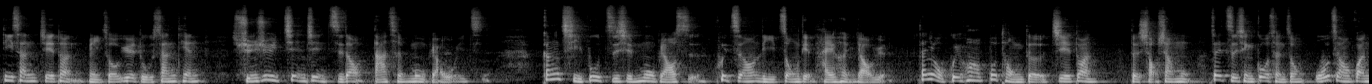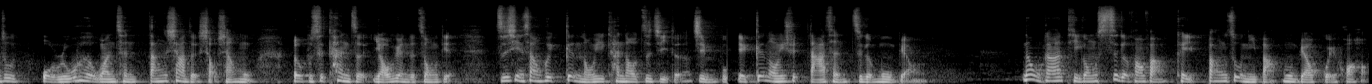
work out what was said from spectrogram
第三阶段每周阅读三天，循序渐进，直到达成目标为止。刚起步执行目标时，会知道离终点还很遥远，但有规划不同的阶段的小项目，在执行过程中，我只要关注我如何完成当下的小项目，而不是看着遥远的终点，执行上会更容易看到自己的进步，也更容易去达成这个目标。那我刚刚提供四个方法，可以帮助你把目标规划好。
